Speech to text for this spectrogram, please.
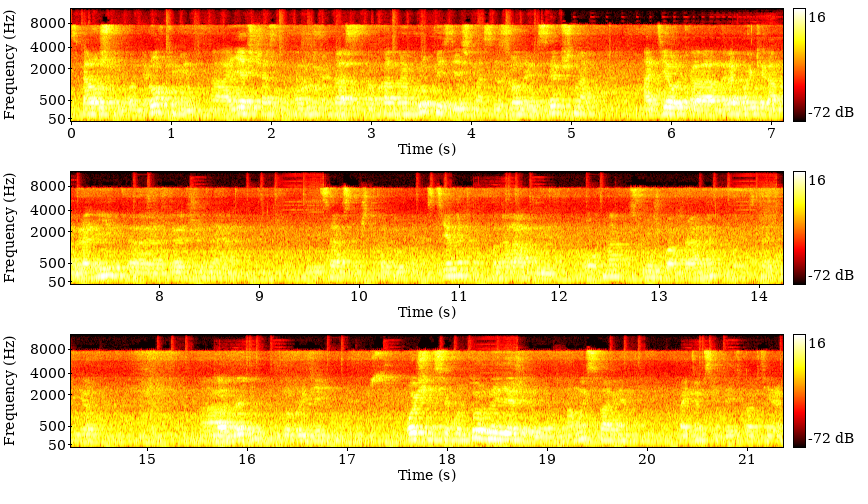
с хорошими планировками. А Я сейчас нахожусь как раз на входной группе, здесь у нас есть зона ресепшена, отделка дорогой керамогранит, э, декоративная венецианская штукатурка на стенах, панорамные окна, служба охраны, вот, кстати, идет. А, Добрый день. Добрый день. Очень все культурные и вежливые, но мы с вами пойдем смотреть квартиры.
